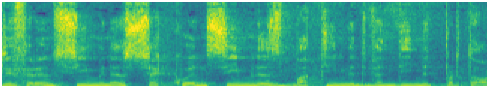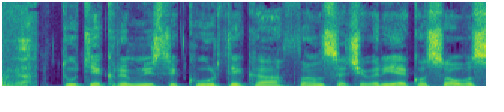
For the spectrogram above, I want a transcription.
diferencimin e sekuencimit e zbatimit të vendimit për targat. Tutje, kryeministri Kurti ka thënë se Qeveria e Kosovës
